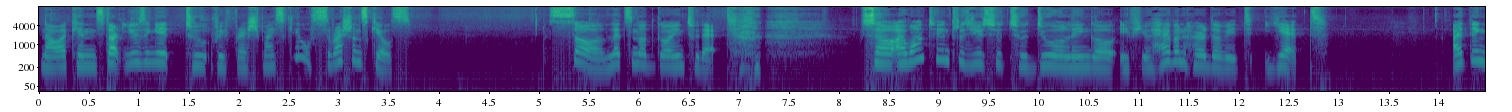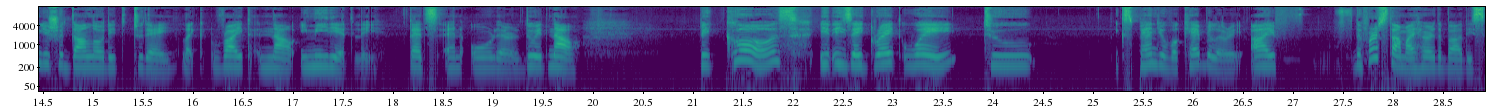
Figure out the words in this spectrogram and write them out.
Now I can start using it to refresh my skills, Russian skills. So let's not go into that. so I want to introduce you to Duolingo if you haven't heard of it yet. I think you should download it today, like right now, immediately. That's an order. Do it now because it is a great way to expand your vocabulary. I the first time I heard about this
